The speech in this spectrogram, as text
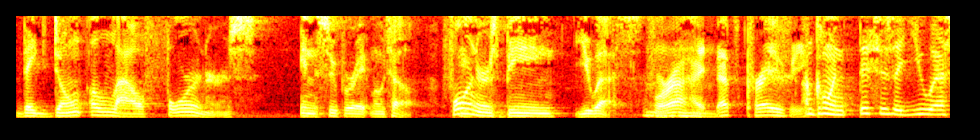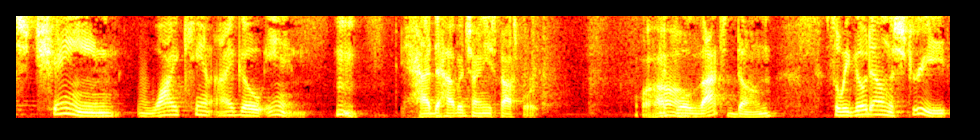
they don't allow foreigners in the Super 8 motel. Foreigners mm. being US. Right. That's crazy. I'm going, this is a US chain. Why can't I go in? Hmm. Had to have a Chinese passport. Like, Wow. well, that's dumb. So we go down the street,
